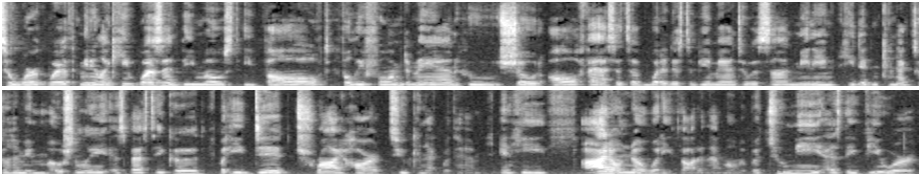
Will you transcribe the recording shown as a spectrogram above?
to work with, meaning like he wasn't the most evolved, fully formed man who showed all facets of what it is to be a man to his son, meaning he didn't connect to him emotionally as best he could, but he did try hard to connect with him. And he, I don't know what he thought in that moment, but to me as the viewer,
